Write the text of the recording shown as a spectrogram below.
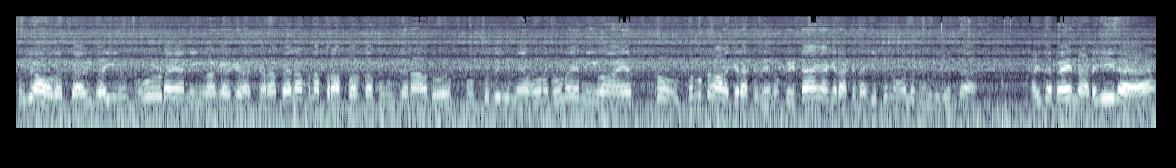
ਸੁਝਾਅ ਦਿੱਤਾ ਵੀ ਬਾਈ ਇਹਨੂੰ ਥੋੜਾ ਜਿਹਾ ਨੀਵਾ ਕਰਕੇ ਰੱਖਣਾ ਪਹਿਲਾਂ ਆਪਣਾ ਬਰਾਬਰ ਦਾ ਪੂੰਝ ਦੇ ਨਾਲ ਦੋ ਪੁੱਤ ਦੇ ਜਿੰਨੇ ਹੁਣ ਥੋੜਾ ਜਿਹਾ ਨੀਵਾ ਆਇਆ ਉੱਧਰ ਨੂੰ ਢਾਲ ਕੇ ਰੱਖਦੇ ਇਹਨੂੰ ਪੇਢਾ ਹੈਗਾ ਕੇ ਰੱਖਦੇ ਜਿੱਧਰ ਨੂੰ ਮਤਲਬ ਫੂਦ ਗਿਰਦਾ ਅਜੇ ਤਾਂ ਵੈਸੇ ਨੜ ਜਿਹਾ ਹੀ ਲਾਇਆ,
